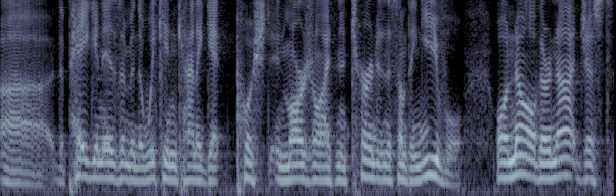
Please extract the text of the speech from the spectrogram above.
uh, the paganism and the Wiccan kind of get pushed and marginalized and turned into something evil. Well, no, they're not just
